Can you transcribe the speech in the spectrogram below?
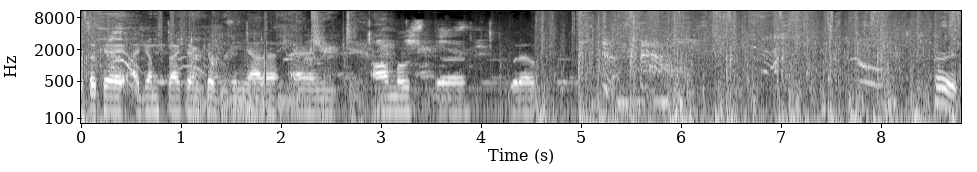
It's okay, I jumped back there and killed the Zenyatta and almost the Widow. Turret.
